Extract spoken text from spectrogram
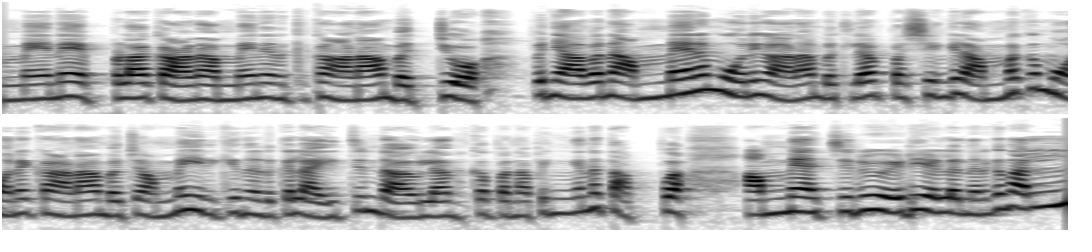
അമ്മേനെ എപ്പോഴാണ് കാണാം? അമ്മേനെ എനിക്ക് കാണാൻ പറ്റുമോ അപ്പോൾ ഞാൻ പറഞ്ഞു അമ്മേനെ മോന് കാണാൻ പറ്റില്ല. പക്ഷേങ്കിൽ അമ്മയ്ക്ക് മോനെ കാണാൻ പറ്റും. അമ്മ ഇരിക്കുന്നിടക്ക് ലൈറ്റ് ഉണ്ടാവില്ല എന്നൊക്കെ പറഞ്ഞു. അപ്പോൾ ഇങ്ങനെ തപ്പുക അമ്മ അച്ഛനും പേടിയുള്ള നിനക്ക് നല്ല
